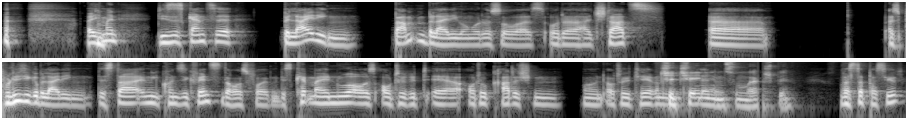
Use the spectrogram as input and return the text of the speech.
Weil ich meine, dieses ganze Beleidigen, Beamtenbeleidigung oder sowas, oder halt Staats, äh, also Politiker beleidigen, dass da irgendwie Konsequenzen daraus folgen. Das kennt man ja nur aus Autorit äh, autokratischen und autoritären Tschetschenien Ländern. zum Beispiel. Was da passiert?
